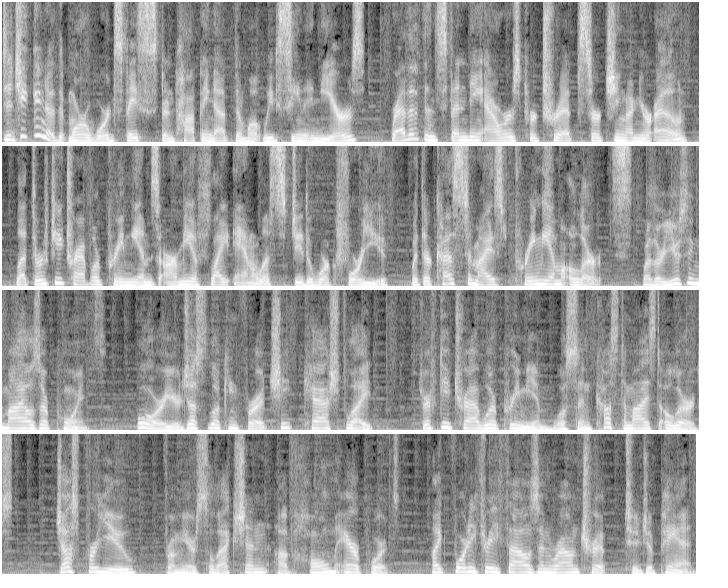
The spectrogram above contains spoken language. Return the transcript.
Did you know that more award space has been popping up than what we've seen in years? Rather than spending hours per trip searching on your own, let Thrifty Traveler Premium's Army of Flight Analysts do the work for you with their customized premium alerts. Whether using miles or points, or you're just looking for a cheap cash flight, Thrifty Traveler Premium will send customized alerts just for you from your selection of home airports, like 43,000 round trip to Japan.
